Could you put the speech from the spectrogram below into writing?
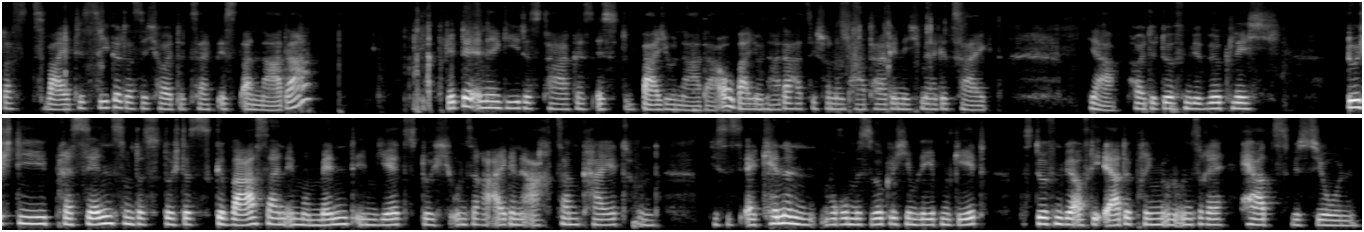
Das zweite Siegel, das sich heute zeigt, ist Anada. Die dritte Energie des Tages ist Bayonada. Oh, Bayonada hat sich schon ein paar Tage nicht mehr gezeigt. Ja, heute dürfen wir wirklich durch die Präsenz und das, durch das Gewahrsein im Moment, im Jetzt, durch unsere eigene Achtsamkeit und dieses Erkennen, worum es wirklich im Leben geht, das dürfen wir auf die Erde bringen und unsere Herzvision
